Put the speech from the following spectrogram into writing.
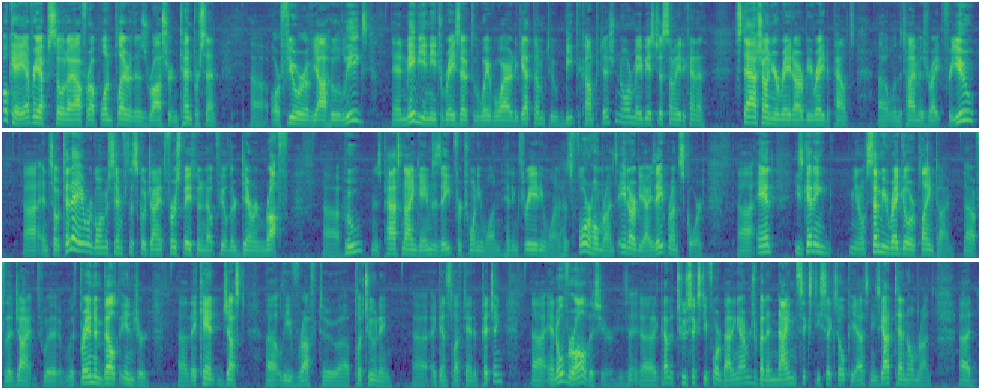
Okay, every episode I offer up one player that is rostered in 10% uh, or fewer of Yahoo leagues, and maybe you need to race out to the waiver wire to get them to beat the competition, or maybe it's just somebody to kind of stash on your radar, be ready to pounce uh, when the time is right for you. Uh, and so today we're going with San Francisco Giants first baseman and outfielder Darin Ruf uh, who in his past nine games is eight for 21, hitting 381, has four home runs, eight RBIs, eight runs scored, uh, and he's getting you know semi-regular playing time uh, for the Giants. With with Brandon Belt injured, uh, they can't just uh, leave Ruf to uh, platooning. against left-handed pitching, and overall this year he's got a 264 batting average, but a 966 OPS, and he's got 10 home runs.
